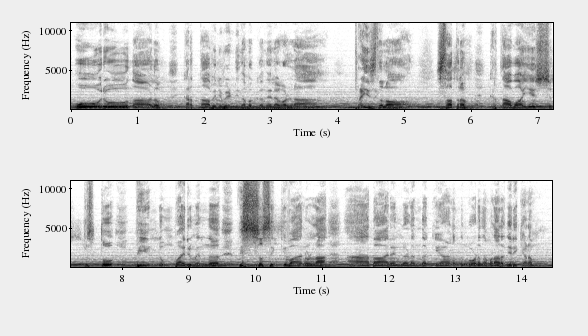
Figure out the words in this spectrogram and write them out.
ഓരോ നാളും കർത്താവിന് വേണ്ടി നമുക്ക് നിലകൊള്ളാം. പ്രൈസ് ദ ലോർഡ് സ്തോത്രം കർത്താവ് യേശു ക്രിസ്തു വീണ്ടും വരുമെന്ന് വിശ്വസിക്കുവാനുള്ള ആധാരങ്ങൾ എന്തൊക്കെയാണെന്നും കൂടെ നമ്മൾ അറിഞ്ഞിരിക്കണം.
